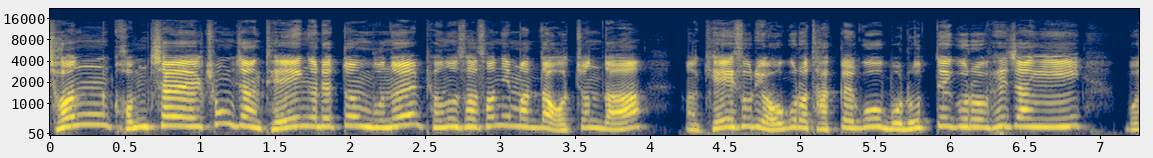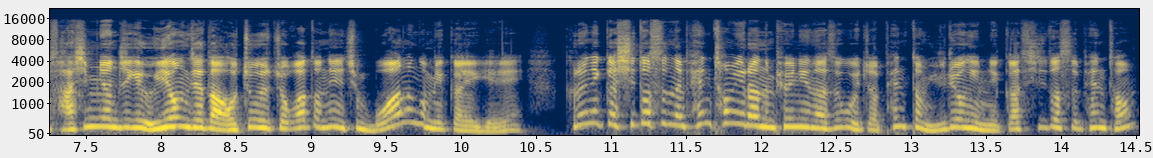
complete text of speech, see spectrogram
전 검찰총장 대행을 했던 분을 변호사 선임한다 어쩐다. 어, 개소리 어그로 다 끌고 뭐 롯데그룹 회장이 뭐 40년지기 의형제다 어쩌고저쩌고 하더니 지금 뭐 하는 겁니까 이게? 그러니까 시더스는 팬텀이라는 표현이나 쓰고 있죠. 팬텀 유령입니까? 시더스 팬텀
